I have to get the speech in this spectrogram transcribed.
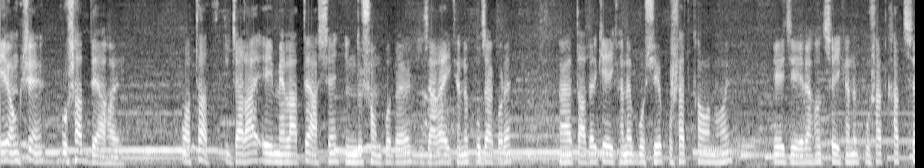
এই অংশে প্রসাদ দেয়া হয়। অর্থাৎ যারা এই মেলাতে আসে হিন্দু সম্প্রদায়ের, যারা এখানে পূজা করে তাদেরকে এখানে বসিয়ে প্রসাদ খাওয়ানো হয়। এই যে এরা হচ্ছে এখানে প্রসাদ খাচ্ছে।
